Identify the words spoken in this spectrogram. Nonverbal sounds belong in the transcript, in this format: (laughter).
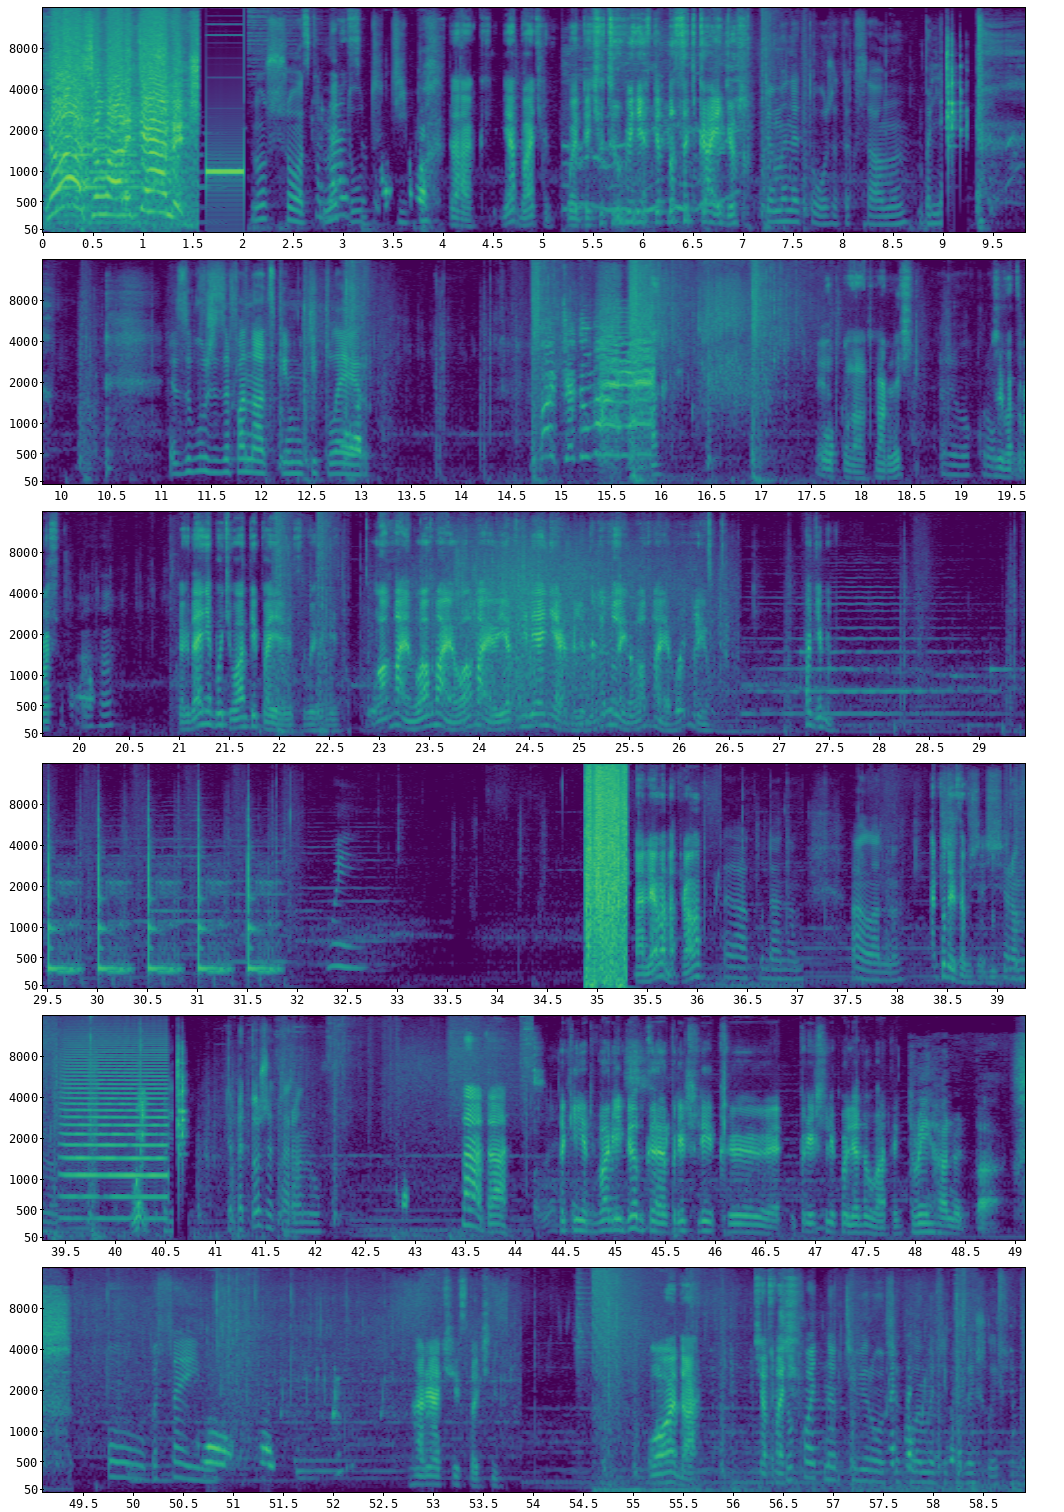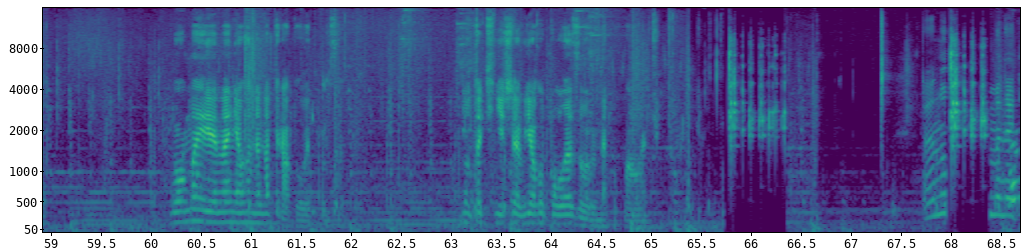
Now that's a lot of damage! Ну що, ми тут, типа. Так, я бачу. Ой, ти чого ти у мене в 15к йдеш? Ти в мене теж так само. Бля. Я забув, фанатський мультиплеєр. Е. Опа, хорош. Живокров. Живокровь. Ага. Когда-нибудь лампи появится в игре. Ломаю, ломаю, ломаю, я миллионер, блин. Ломаю, ломаю, ломаю. Пойдем. Налево, направо. А куди нам? А, ладно. А куда это Все, было? все равно. Ой, Тебе теж таранув? да, да. Такие два ребенка пришли к э, пришли колядувати. 300 bucks. О, басейн. Гарячий істочник. О, да. Сейчас А чого значить, файт не активувався, коли ми тільки зайшли сюди? бо ми на нього не натрапили просто. Ну, точніше, в його поле зору не попали. Мене.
